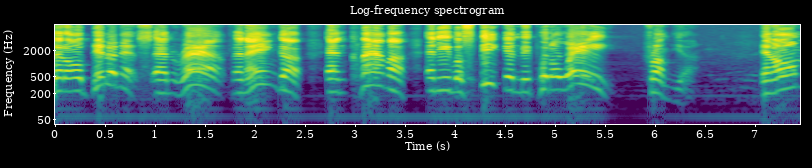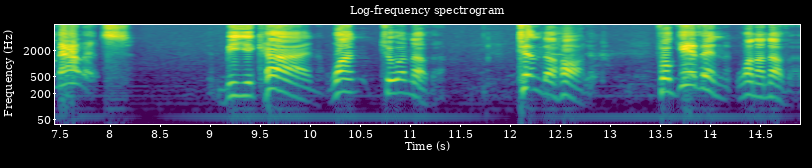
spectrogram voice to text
Let all bitterness and wrath and anger and clamor and evil speaking be put away from you. And all malice. Be ye kind one to another, tenderhearted, forgiving one another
